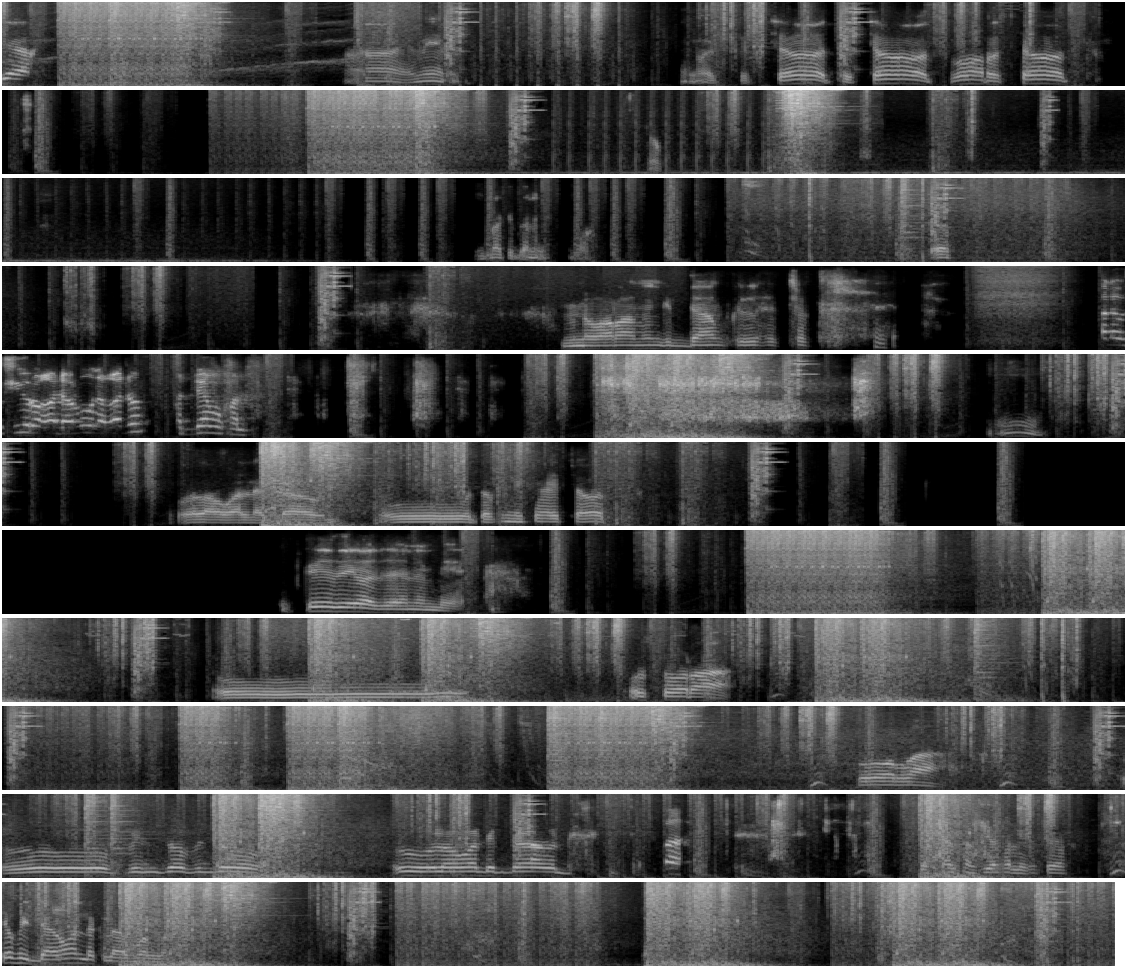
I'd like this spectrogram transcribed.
площадях. А, имеем. Вот 500, 500, 400. Стоп. Знаки дальних. Сейчас. من ورا من قدام كلها تشوف أنا وشيرو غدرونا غدر قدام وخلف والله والله داون. أوه تصنيع هاي شوت كيف يا مين أوه. أسطورة. أسطورة. أوه فندو فندو أوه لو ودك داون شوف يداون لك لا والله.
